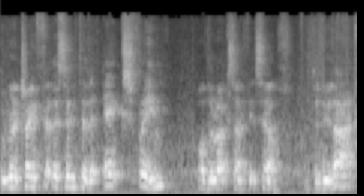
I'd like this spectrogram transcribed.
we're going to try and fit this into the X frame of the rucksack itself. And to do that,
